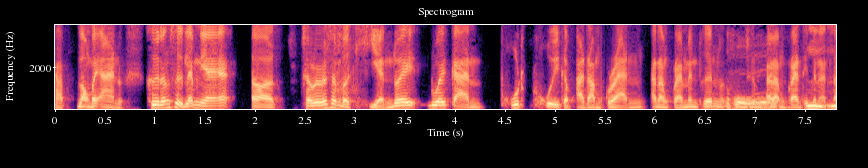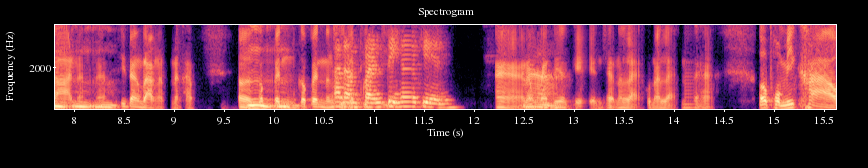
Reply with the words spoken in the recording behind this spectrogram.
ครับ ลองไปอ่านดูคือหนังสือเล่มเนี้ยเอ่อเชอริลแซนด์เบิร์กเขียนด้วยด้วยการพูดคุยกับอดัมแกรนต์อดัมแกรนต์เป็นเพื่อนโอ้โหอดัมแกรนต์ที่เป็นอาจารย์นะอืมอืมอืมที่ดังๆอะนะครับ เออก็เป็นอืมก็เป็นหนังอสือดัมเล่มอดัมแกรนต์ที่ Think Again อ่าอดัมแกรนต์ที่เขียนใช่นั่นแหละคนนั้นแหละนะฮะเออผมมีข่าว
